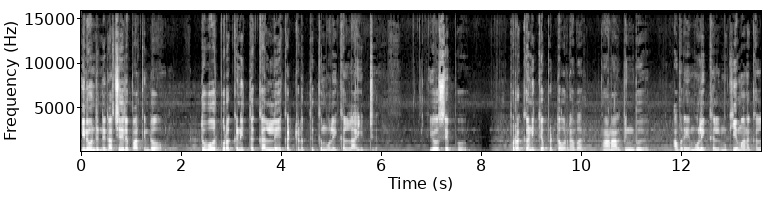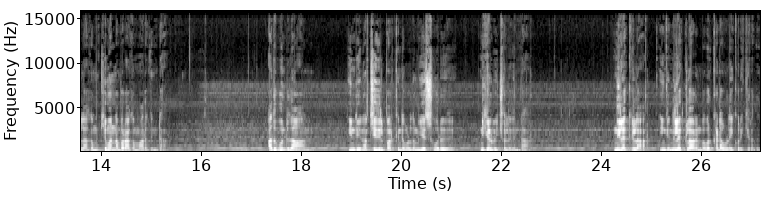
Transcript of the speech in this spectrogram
இன்னொன்று இந்த நற்செய்தியில் பார்க்கின்றோம். கட்டுவோர் புறக்கணித்த கல்லே கட்டடத்துக்கு மூளைக்கல்லாயிற்று யோசெப்பு புறக்கணிக்கப்பட்ட ஒரு நபர். ஆனால் பின்பு அவரே மூளைக்கல் முக்கியமான கல்லாக முக்கியமான நபராக மாறுகின்றார். அதுபோன்றுதான் இன்றைய நற்செய்தியில் பார்க்கின்ற பொழுதும் இயேசு ஒரு நிகழ்வை சொல்லுகின்றார். நிலக்கிழார் இங்கு நிலக்கிழார் என்பவர் கடவுளை குறிக்கிறது.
